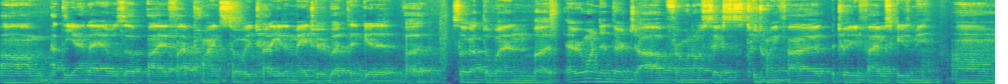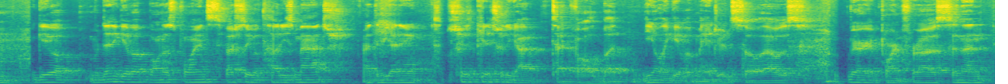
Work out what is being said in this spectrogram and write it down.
Um, at the end, I was up by five points, so we tried to get a major, but didn't get it. But still got the win. But everyone did their job from 106 to 225 or 285, excuse me. Um, we gave up. We didn't give up bonus points, especially with Huddy's match at the beginning. Should, kid should have got tech fault, but he only gave up majored, so that was very important for us. And then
